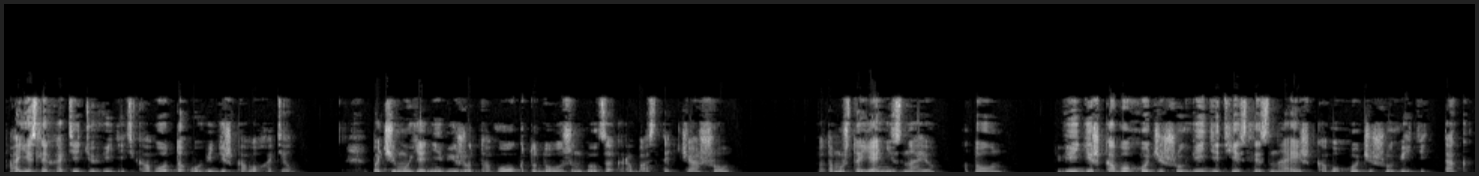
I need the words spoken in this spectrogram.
А если хотеть увидеть кого-то, увидишь, кого хотел. Почему я не вижу того, кто должен был загробастать чашу? Потому что я не знаю, кто он. Видишь, кого хочешь увидеть, если знаешь, кого хочешь увидеть, так?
